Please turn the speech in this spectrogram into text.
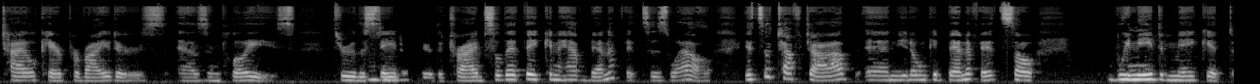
childcare providers as employees through the state mm-hmm. or through the tribe so that they can have benefits as well. It's a tough job and you don't get benefits. So we need to make it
